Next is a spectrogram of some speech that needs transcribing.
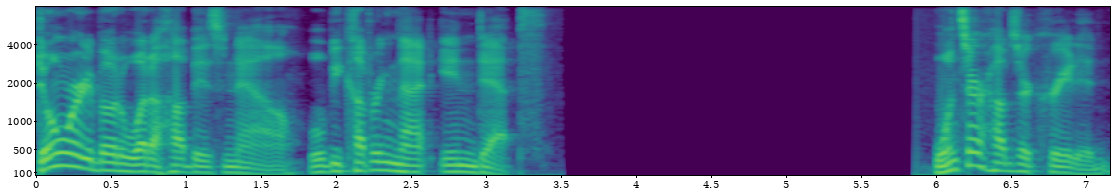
Don't worry about what a hub is now. We'll be covering that in depth. Once our hubs are created,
